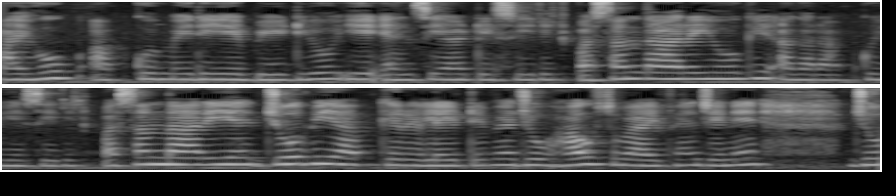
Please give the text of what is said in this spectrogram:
आई होप आपको मेरी ये वीडियो ये एन सीरीज़ पसंद आ रही होगी। अगर आपको ये सीरीज़ पसंद आ रही है, जो भी आपके रिलेटिव है, जो हाउस वाइफ हैं, जिन्हें, जो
